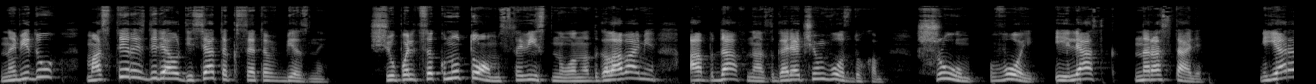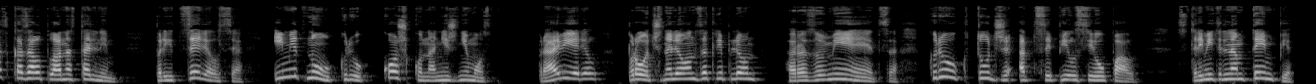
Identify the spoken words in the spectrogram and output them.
На беду мосты разделял десяток сетов бездны. Щупальце кнутом свистнуло над головами, обдав нас горячим воздухом. Шум, вой и ляск нарастали. Я рассказал план остальным, прицелился и метнул крюк кошку на нижний мост. Проверил, прочно ли он закреплен. Разумеется, крюк тут же отцепился и упал. В стремительном темпе,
